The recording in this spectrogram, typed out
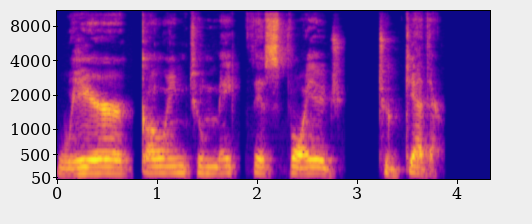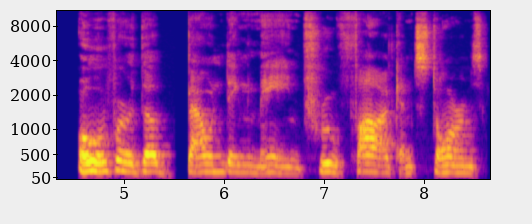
we're going to make this voyage together over the bounding main through fog and storms,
